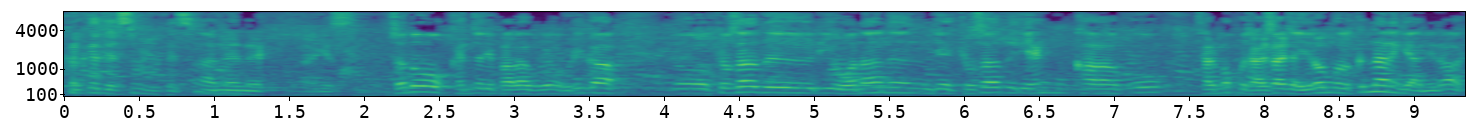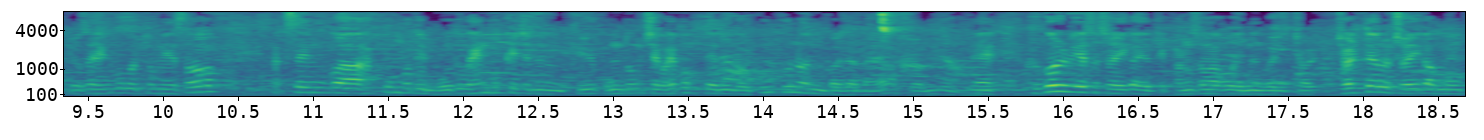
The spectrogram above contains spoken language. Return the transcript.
그렇게 됐으면 좋겠습니다. 아, 네네. 알겠습니다. 저도 간절히 바라고요. 우리가 어, 교사들이 원하는 게 교사들이 행복하고 잘 먹고 잘 살자 이런 걸로 끝나는 게 아니라 교사 행복을 통해서 학생과 학부모들이 모두가 행복해지는 교육 공동체가 회복되는 걸 꿈꾸는 거잖아요. 그럼요. 네, 그걸 위해서 저희가 이렇게 방송하고 있는 거지 절, 절대로 저희가 뭐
